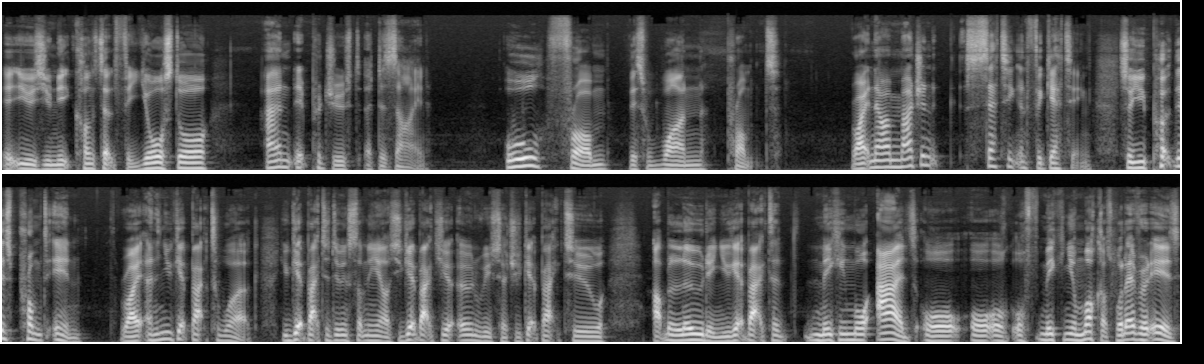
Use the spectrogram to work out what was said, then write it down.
it used unique concepts for your store and it produced a design all from this one prompt right now imagine setting and forgetting. So you put this prompt in right and then you get back to work. You get back to doing something else. You get back to your own research. You get back to uploading, you get back to making more ads or, or, or, or making your mockups, whatever it is.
